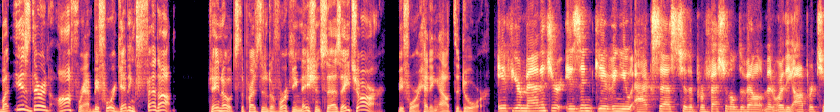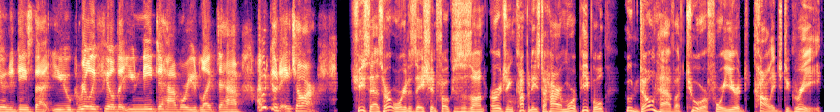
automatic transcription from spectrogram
But is there an off ramp before getting fed up? Jane Oates, the president of Working Nation, says HR before heading out the door. If your manager isn't giving you access to the professional development or the opportunities that you really feel that you need to have or you'd like to have, I would go to HR. She says her organization focuses on urging companies to hire more people who don't have a two or four year college degree.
